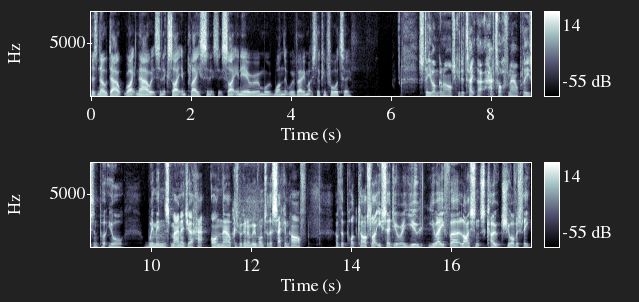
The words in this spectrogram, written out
there's no doubt right now it's an exciting place and it's an exciting era and one that we're very much looking forward to. Steve, I'm going to ask you to take that hat off now, please, and put your women's manager hat on now because we're going to move on to the second half of the podcast. Like you said, you're a U, UEFA licensed coach. You obviously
